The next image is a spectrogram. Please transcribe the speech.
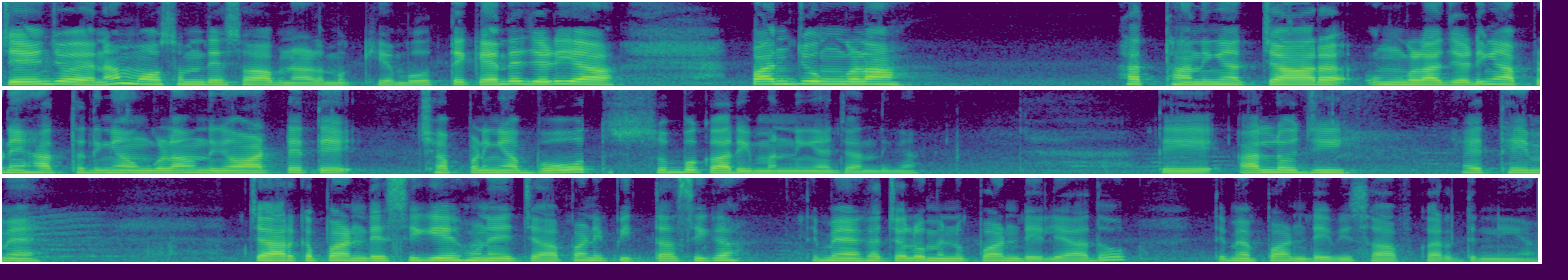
ਚੇਂਜ ਹੋਇਆ ਨਾ ਮੌਸਮ ਦੇ ਹਿਸਾਬ ਨਾਲ, ਮੱਖੀਆਂ ਬਹੁਤ ਤੇ ਕਹਿੰਦੇ ਜਿਹੜੀ ਆ ਪੰਜ ਉਂਗਲਾਂ ਹੱਥਾਂ ਦੀਆਂ ਚਾਰ ਉਂਗਲਾਂ ਜਿਹੜੀਆਂ ਆਪਣੇ ਹੱਥ ਦੀਆਂ ਉਂਗਲਾਂ ਹੁੰਦੀਆਂ, ਉਹ ਆਟੇ ਤੇ ਛਾਪਣੀਆਂ ਬਹੁਤ ਸ਼ੁਭਕਾਰੀ ਮੰਨੀਆਂ ਜਾਂਦੀਆਂ। ਤੇ ਆ ਲਓ ਜੀ, ਇੱਥੇ ਮੈਂ ਚਾਰ ਕ ਭਾਂਡੇ ਸੀਗੇ, ਹੁਣੇ ਚਾਹ ਪਾਣੀ ਪੀਤਾ ਸੀਗਾ। ਤੇ ਮੈਂ ਕਿਹਾ ਚਲੋ ਮੈਨੂੰ ਭਾਂਡੇ ਲਿਆ ਦਿਓ, ਤੇ ਮੈਂ ਭਾਂਡੇ ਵੀ ਸਾਫ਼ ਕਰ ਦਿੰਨੀ ਆ।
